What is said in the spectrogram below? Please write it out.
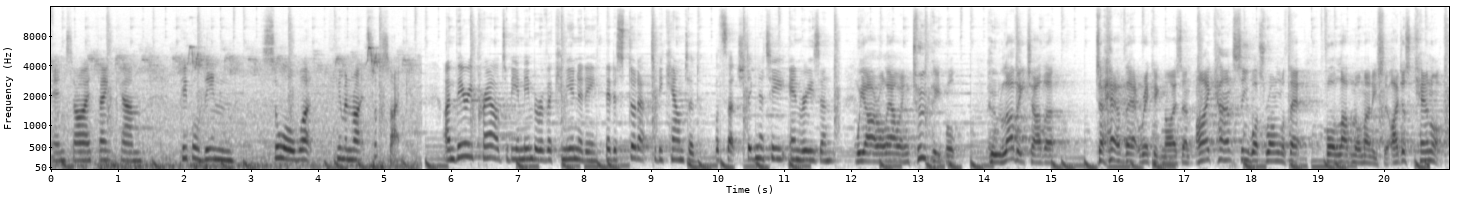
And so I think um, people then saw what human rights looks like. I'm very proud to be a member of a community that has stood up to be counted with such dignity and reason. We are allowing two people who love each other to have that recognised, and I can't see what's wrong with that for love nor money, sir. I just cannot.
